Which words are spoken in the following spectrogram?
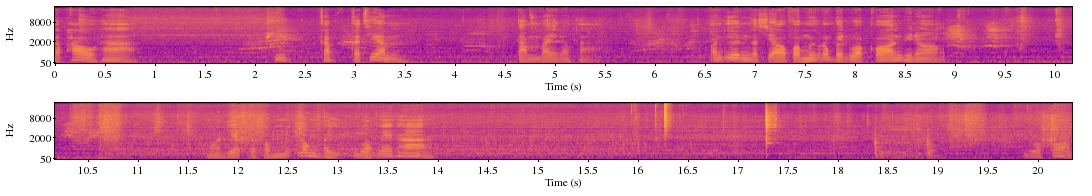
กะเพราค่ะพริกกับกระเทียมตำไว้แล้วค่ะก่อนอื่นก็เสียวปลาหมึกลงไปลวกก่อนพี่น้อง หมอเดียดกับปลาหมึกลงไปลวกเลยค่ะลวกพร้อม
